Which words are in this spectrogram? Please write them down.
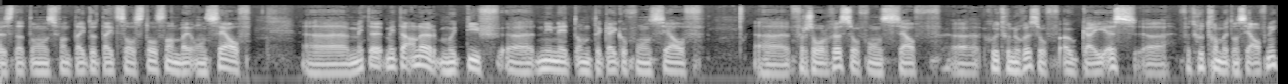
is dat ons van tyd tot tyd sal stil staan by onsself uh met 'n met 'n ander motief uh nie net om te kyk of ons self uh versorg is of ons self uh goed genoeg is of okay is uh dit goed gaan met onsself nie.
